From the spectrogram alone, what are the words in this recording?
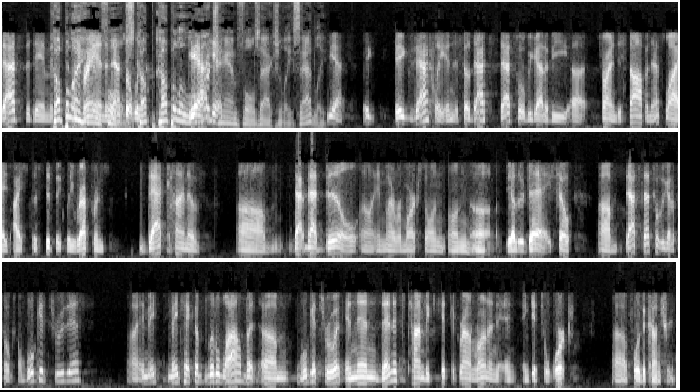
That's the damage Couple to the of brand, and that's handfuls, what was, couple of Yeah, large yeah. handfuls, actually. Sadly, yeah, exactly. And so that's that's what we got to be uh, trying to stop, and that's why I specifically referenced that kind of um, that that bill uh, in my remarks on on uh, the other day. So um, that's that's what we got to focus on. We'll get through this. Uh, it may may take a little while, but um, we'll get through it, and then then it's time to hit the ground running and, and get to work uh, for the country.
